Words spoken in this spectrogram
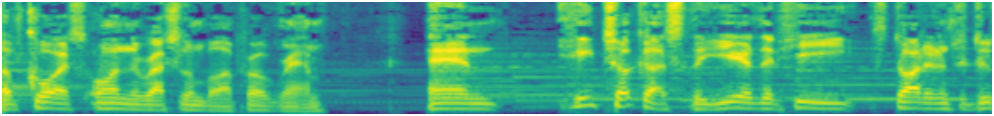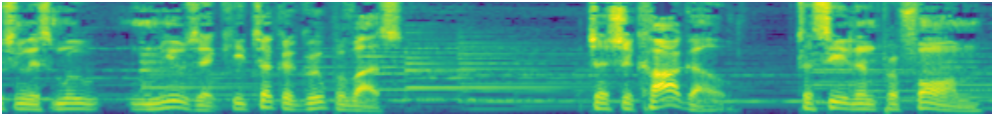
of course, on the Rush Limbaugh program. And he took us the year that he started introducing this mu- music. He took a group of us to Chicago to see them perform.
